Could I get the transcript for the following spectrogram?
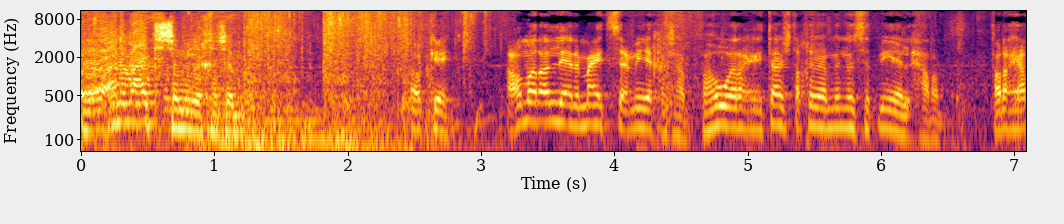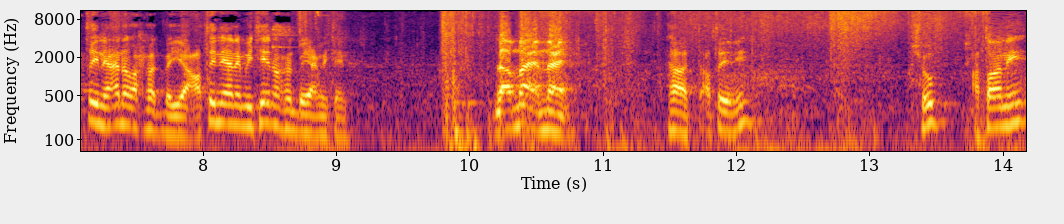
أنا معي 900 خشب. أوكي. عمر قال لي أنا معي 900 خشب فهو راح يحتاج تقريبا منه 600 للحرب. فراح يعطيني أنا وأحمد بياع. أعطيني أنا 200 وأحمد بياع 200 لا معي معي. هات أعطيني. شوف أعطاني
